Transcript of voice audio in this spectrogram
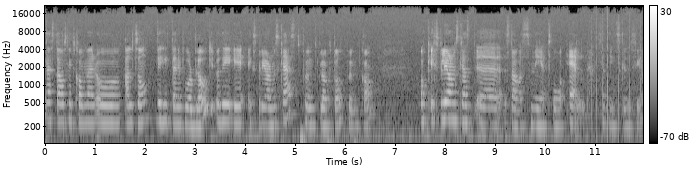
nästa avsnitt kommer och allt sånt, det hittar ni på vår blogg och det är expelliarmuscast.blogspot.com och expelliarmuscast eh, stavas med två L, så att ni inte skriver fel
